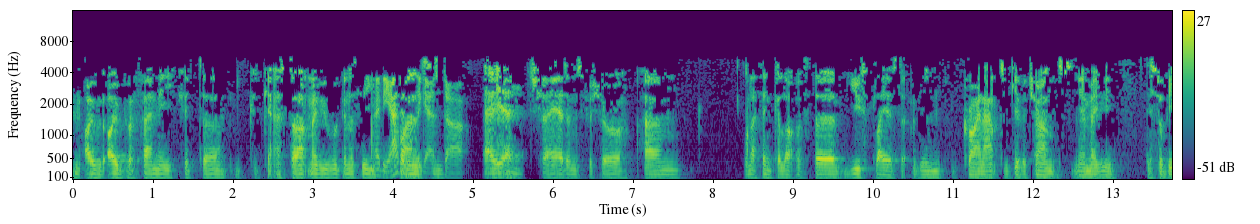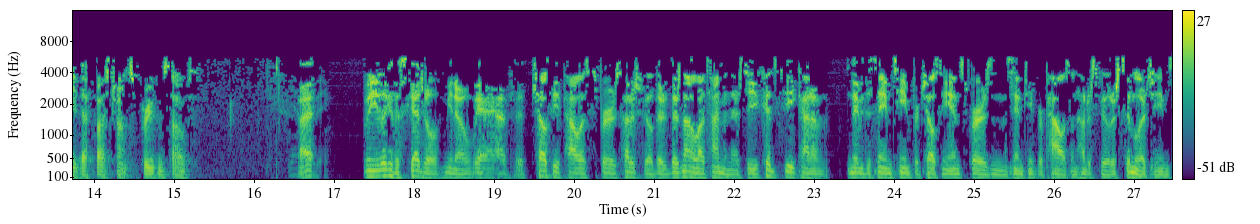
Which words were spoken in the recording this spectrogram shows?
Obafemi could uh, could get a start. Maybe we're going to see. Maybe Adams will get a start. Uh, yeah, Che Adams for sure. Um, and I think a lot of the youth players that have been crying out to give a chance, you know, maybe this will be their first chance to prove themselves. Yeah, right when you look at the schedule, you know, we have Chelsea, Palace, Spurs, Huddersfield. There, there's not a lot of time in there, so you could see kind of maybe the same team for Chelsea and Spurs and the same team for Palace and Huddersfield are similar teams,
